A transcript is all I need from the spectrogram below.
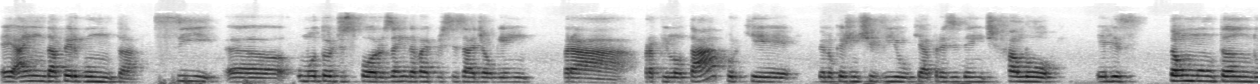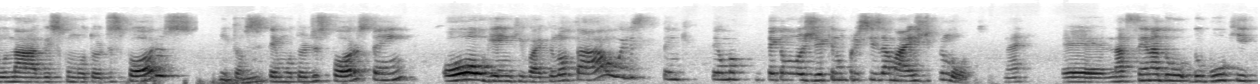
é, ainda a pergunta se uh, o motor de esporos ainda vai precisar de alguém para pilotar, porque pelo que a gente viu que a presidente falou, eles estão montando naves com motor de esporos. Então, uhum. se tem motor de esporos, tem ou alguém que vai pilotar, ou eles têm que ter uma tecnologia que não precisa mais de piloto, né? É, na cena do, do Book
